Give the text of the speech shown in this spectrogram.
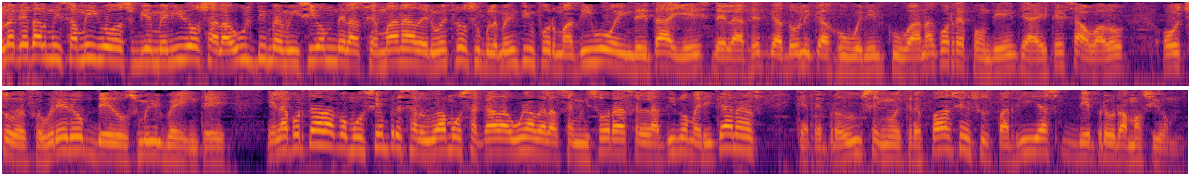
Hola, ¿qué tal mis amigos? Bienvenidos a la última emisión de la semana de nuestro suplemento informativo en detalles de la Red Católica Juvenil Cubana correspondiente a este sábado 8 de febrero de 2020. En la portada, como siempre, saludamos a cada una de las emisoras latinoamericanas que reproducen nuestro espacio en sus parrillas de programación.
